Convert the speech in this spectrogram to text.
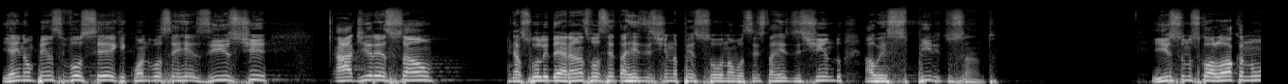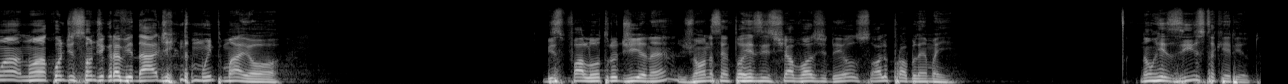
E aí não pense você que quando você resiste à direção da sua liderança, você está resistindo à pessoa, não, você está resistindo ao Espírito Santo. E isso nos coloca numa, numa condição de gravidade ainda muito maior. O bispo falou outro dia, né? Jonas tentou resistir à voz de Deus, olha o problema aí. Não resista, querido.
